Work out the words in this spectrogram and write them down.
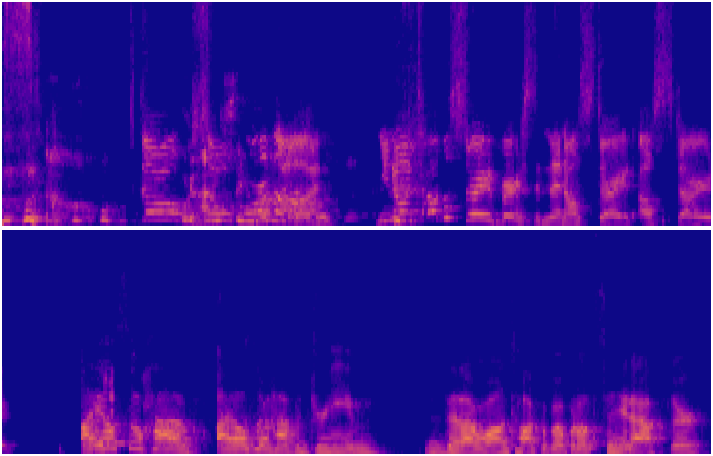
Oh, So, You so hold on. out. You know? Tell the story first, and then I'll start. I'll start. I also have I also have a dream that I want to talk about, but I'll say it after.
